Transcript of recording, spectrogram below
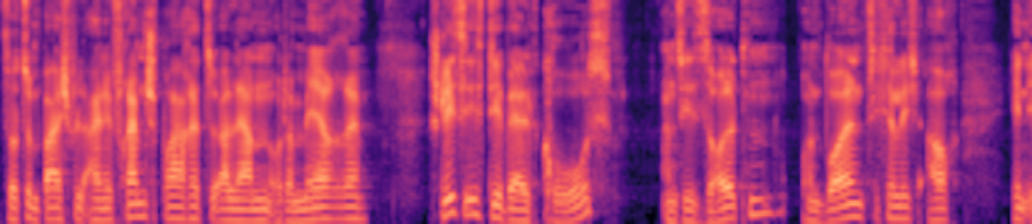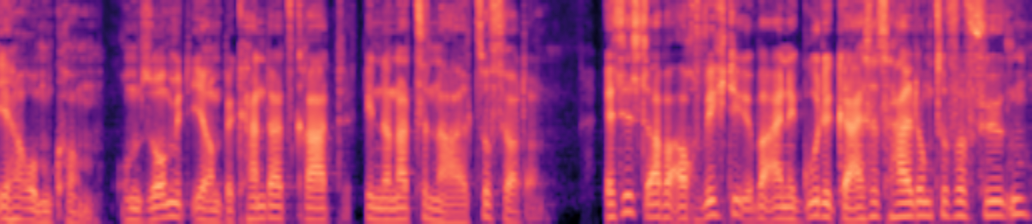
so zum Beispiel eine Fremdsprache zu erlernen oder mehrere. Schließlich ist die Welt groß und Sie sollten und wollen sicherlich auch in ihr herumkommen, um somit ihren Bekanntheitsgrad international zu fördern. Es ist aber auch wichtig, über eine gute Geisteshaltung zu verfügen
